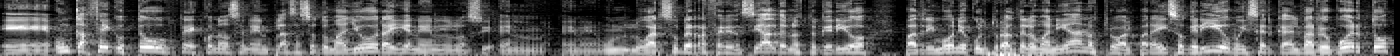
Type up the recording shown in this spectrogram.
Eh, un café que ustedes, conocen en Plaza Sotomayor, ahí en- en un lugar súper referencial de nuestro querido patrimonio cultural de la humanidad, nuestro Valparaíso querido, muy cerca del barrio Puerto,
